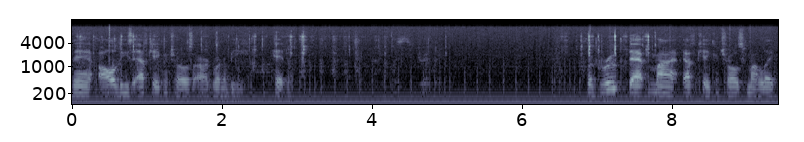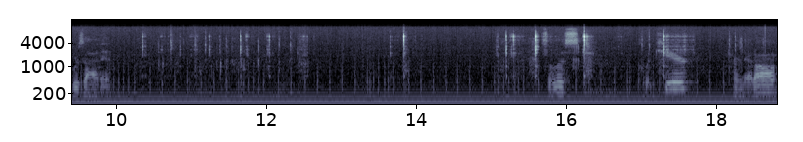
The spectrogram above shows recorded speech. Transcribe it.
then all these FK controls are going to be hidden. The group that my FK controls for my leg reside in. So let's click here, turn that off.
